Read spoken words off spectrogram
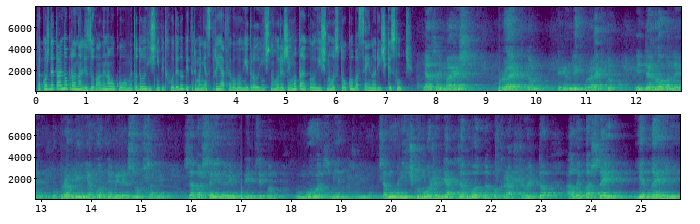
Також детально проаналізували науково-методологічні підходи до підтримання сприятливого гідрологічного режиму та екологічного стоку басейну річки Случ. Я займаюся проектом, керівник проекту інтегроване управління водними ресурсами за басейновим принципом в умовах змін клімату. Саму річку можемо як завгодно покращувати, то, але басейн є легені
